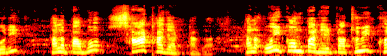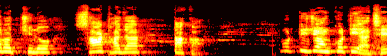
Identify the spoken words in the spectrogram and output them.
করি, তাহলে পাবো ষাট হাজার টাকা। তাহলে ওই কোম্পানির প্রাথমিক খরচ ছিল ষাট হাজার টাকা। পরবর্তী যে অঙ্কটি আছে,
